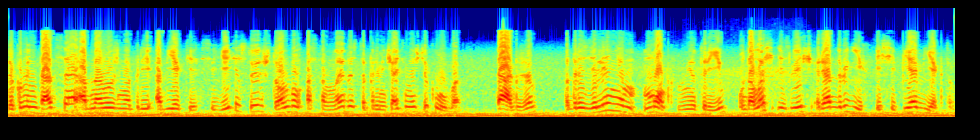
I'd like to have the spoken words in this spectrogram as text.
Документация, обнаруженная при объекте, свидетельствует, что он был основной достопримечательностью клуба. Также подразделением МОК МЮ-3 удалось извлечь ряд других SCP-объектов,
